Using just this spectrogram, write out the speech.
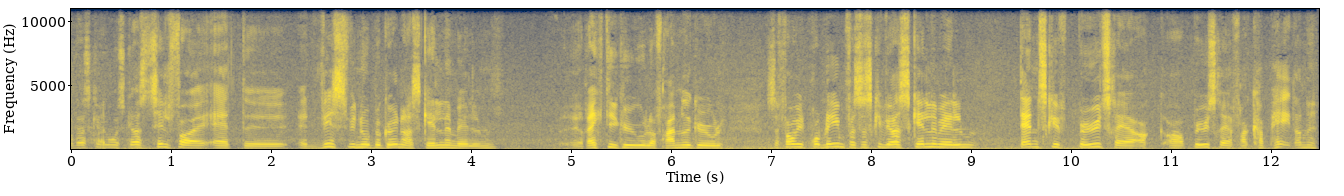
Og der skal vi måske også tilføje, at, øh, at hvis vi nu begynder at skelne mellem øh, rigtig gøvel og fremmed gøvel, så får vi et problem, for så skal vi også skelne mellem danske bøgetræer og, og bøgetræer fra Karpaterne,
